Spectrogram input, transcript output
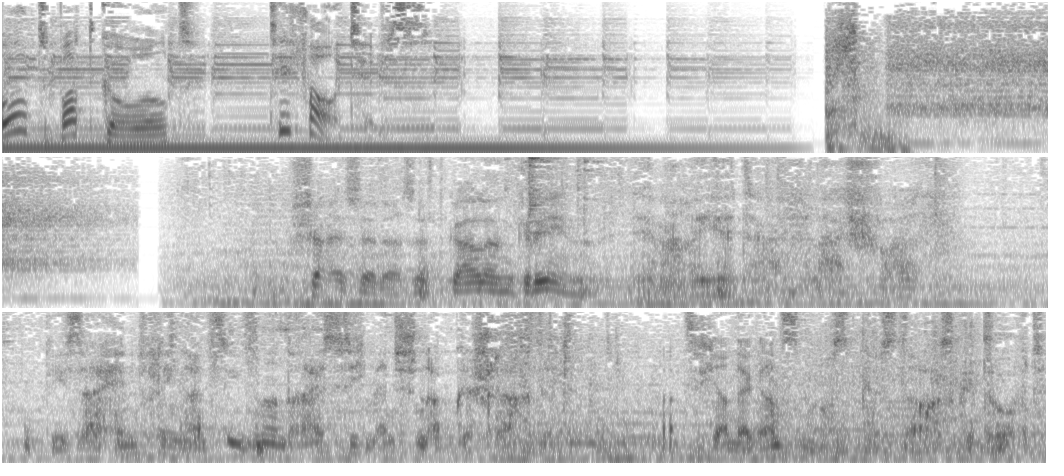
Old Bot Gold TV-Tipps. Scheiße, das ist Garland Green. Der Marietta Fleischwolf. Dieser Hänfling hat 37 Menschen abgeschlachtet. Hat sich an der ganzen Ostküste ausgetobt.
